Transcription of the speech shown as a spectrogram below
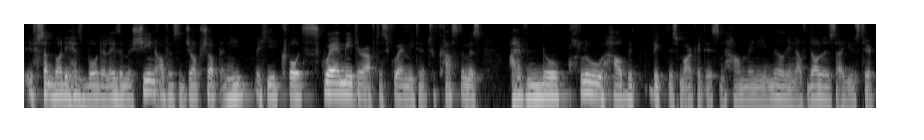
if somebody has bought a laser machine off as a job shop and he, he quotes square meter after square meter to customers, I have no clue how big, big this market is and how many million of dollars are used here.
